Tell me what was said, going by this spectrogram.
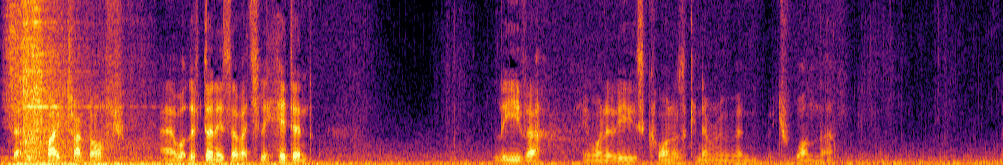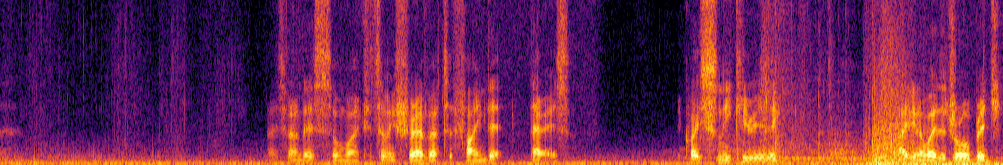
set the spike trap off. Uh, what they've done is they've actually hidden lever in one of these corners. I can never remember which one though. It's around here somewhere. It took me forever to find it. There it is. They're quite sneaky really. Hiding away the drawbridge.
